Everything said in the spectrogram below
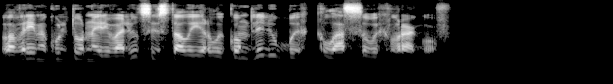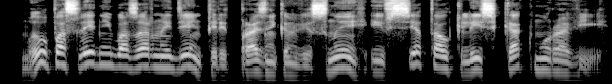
Во время культурной революции стало ярлыком для любых классовых врагов. Был последний базарный день перед праздником весны, и все толклись, как муравьи.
